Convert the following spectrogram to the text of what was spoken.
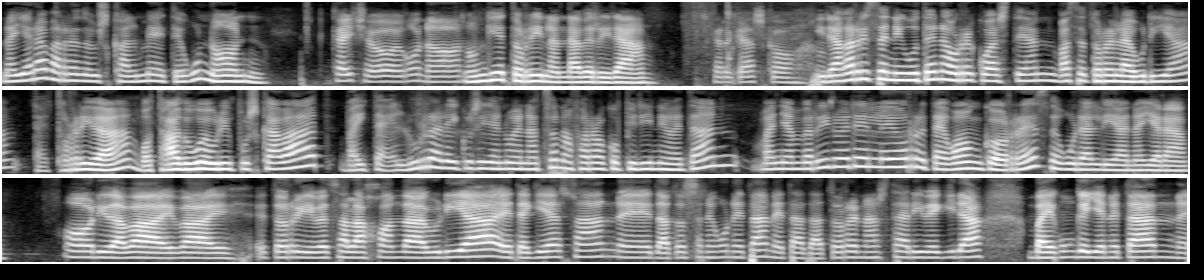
Naiara barredo euskalmet, egun on, Kaixo, egunon. ongi etorri landa berrira. Eskerrik asko. Iragarri zen iguten aurreko astean bazetorrela euria, eta etorri da, bota du euri puska bat, baita elurrara ikusi genuen atzo Nafarroako Pirineoetan, baina berriro ere lehor eta egonkor, ez, eguraldia naiara. Hori da, bai, bai. Etorri bezala joan da euria, eta egia esan, e, datozen egunetan, eta datorren asteari begira, ba, egun gehienetan e,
